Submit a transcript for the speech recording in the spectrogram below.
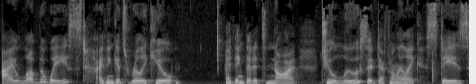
I love the waist. I think it's really cute. I think that it's not too loose. It definitely like stays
